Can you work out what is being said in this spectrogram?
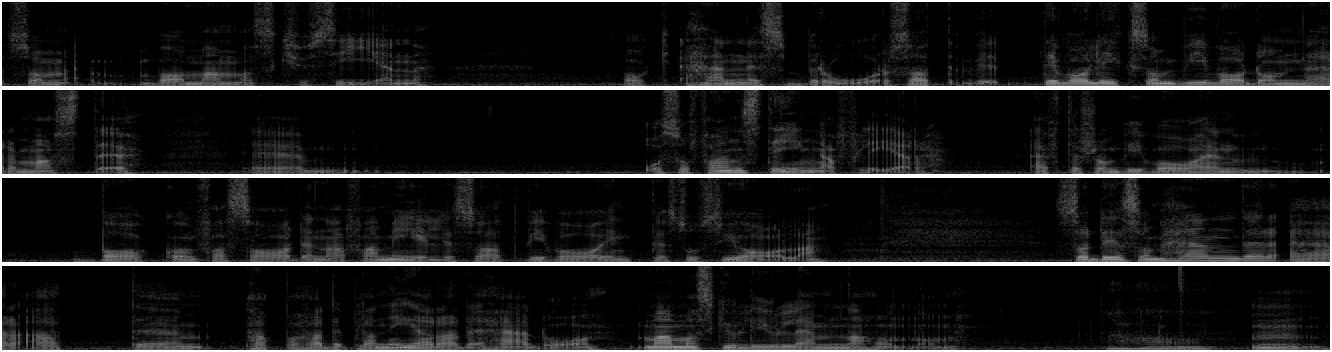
som var mammas kusin och hennes bror. Så att vi, det var liksom, vi var de närmaste. Eh, och så fanns det inga fler eftersom vi var en bakom fasaderna familj så att vi var inte sociala. Så det som händer är att eh, pappa hade planerat det här då. Mamma skulle ju lämna honom. Jaha. Mm.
